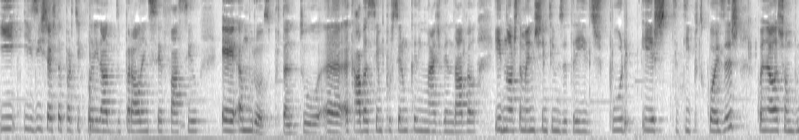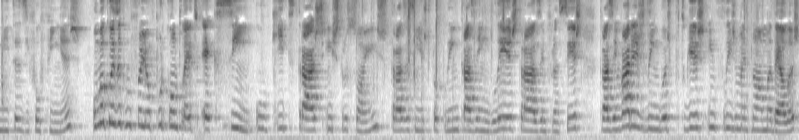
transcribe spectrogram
e existe esta particularidade de, para além de ser fácil, é amoroso, portanto uh, acaba sempre por ser um bocadinho mais vendável e nós também nos sentimos atraídos por este tipo de coisas quando elas são bonitas e fofinhas. Uma coisa que me falhou por completo é que sim, o kit traz instruções, traz assim este papelinho, traz em inglês, traz em francês, traz em várias línguas, português infelizmente não é uma delas,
